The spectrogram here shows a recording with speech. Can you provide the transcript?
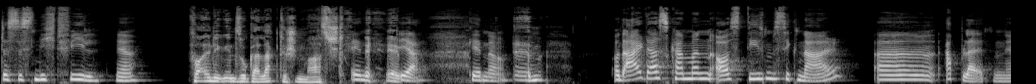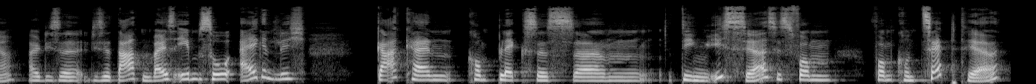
Das ist nicht viel, ja. Vor allen Dingen in so galaktischen Maßstäben. In, ja, genau. Ähm, Und all das kann man aus diesem Signal äh, ableiten, ja, all diese, diese Daten, weil es eben so eigentlich gar kein komplexes ähm, Ding ist, ja. Es ist vom, vom Konzept her,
